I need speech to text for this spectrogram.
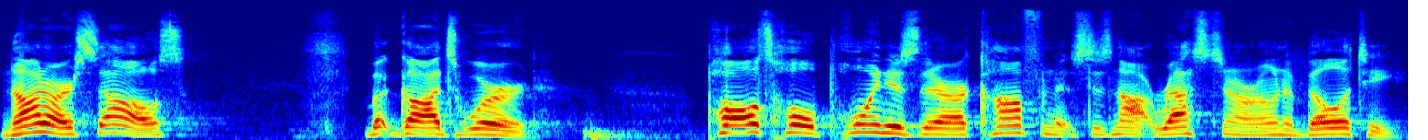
Not ourselves, but God's Word. Paul's whole point is that our confidence does not rest in our own ability,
